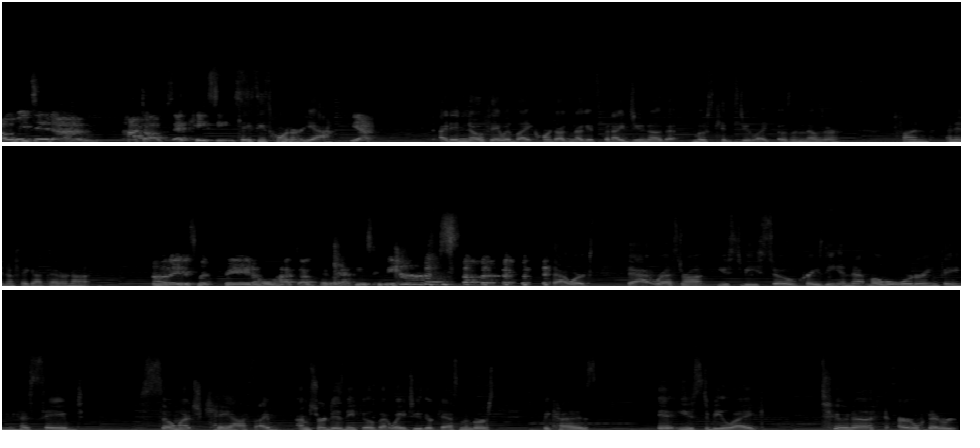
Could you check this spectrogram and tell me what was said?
Oh, we did um, hot dogs at Casey's. Casey's Corner. Yeah, Yeah, I didn't know if they would like corn dog nuggets, but I do know that most kids do like those, and those are fun. I didn't know if they got that or not. Oh, they just went, they ate a whole hot dog for the be. So- That works. That restaurant used to be so crazy, and that mobile ordering thing has saved so much chaos. I, I'm sure Disney feels that way too, their cast members, because it used to be like tuna or whatever,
